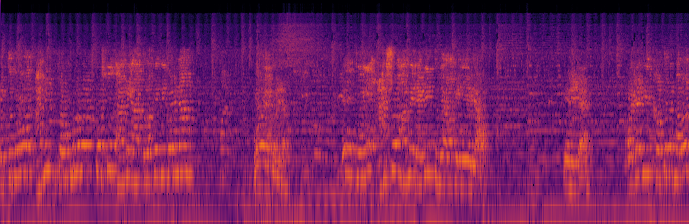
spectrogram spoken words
মৃত্যুদূত, আমি সম্পূর্ণভাবে প্রস্তুত, আমি আর তোমাকে কি করি না? ভয় করি না। এই তুমি আসো, আমি রেডি তুমি আমাকে নিয়ে যাও। এনি টাইম কয়টা কি করতে হবে পালন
